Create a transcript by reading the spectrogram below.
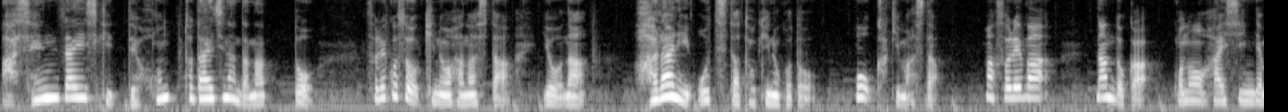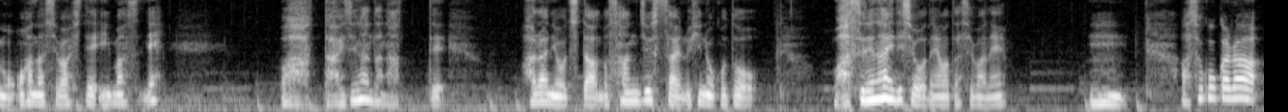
あ潜在意識って本当大事なんだなとそれこそ昨日話したような腹に落ちた時のことを書きました。まあ、それは何度かこの配信でもお話はしていますね。わあ大事なんだなって腹に落ちたあの30歳の日のことを忘れないでしょうね私はね。うん、あそこから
